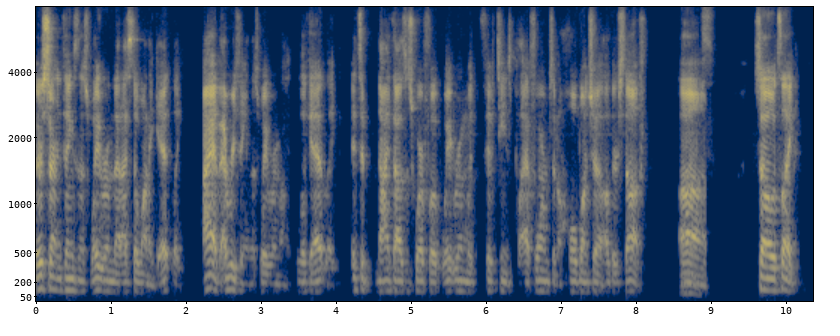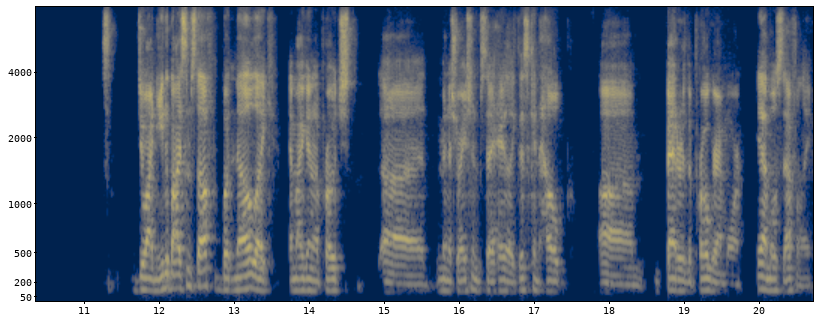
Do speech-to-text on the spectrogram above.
there's certain things in this weight room that I still want to get. Like I have everything in this weight room I look at. Like it's a 9,000 square foot weight room with 15 platforms and a whole bunch of other stuff. Nice. Um, so it's like, do I need to buy some stuff? But no, like, am I going to approach uh, administration and say, hey, like this can help um, better the program more? Yeah, most definitely.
